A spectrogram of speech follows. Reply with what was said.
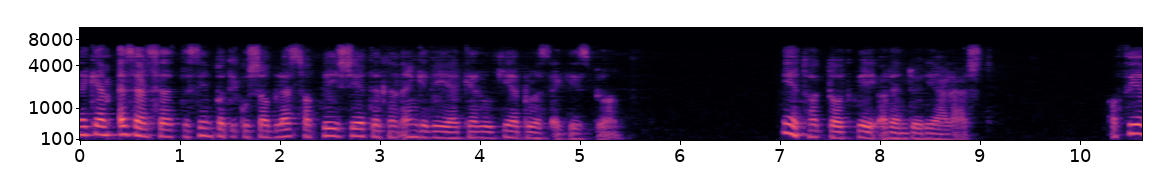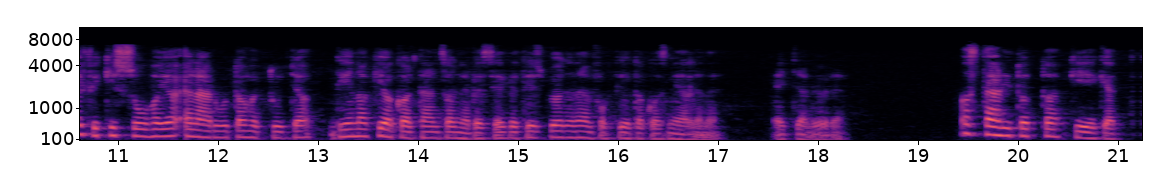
Nekem ezerszerette szimpatikusabb lesz, ha P. sértetlen engedéllyel kerül ki ebből az egészből. Miért hagyta ott Clay a rendőri állást? A férfi kis sóhaja elárulta, hogy tudja, Déna ki akar táncolni a beszélgetésből, de nem fog tiltakozni ellene. Egyelőre. Azt állította, kiégett.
